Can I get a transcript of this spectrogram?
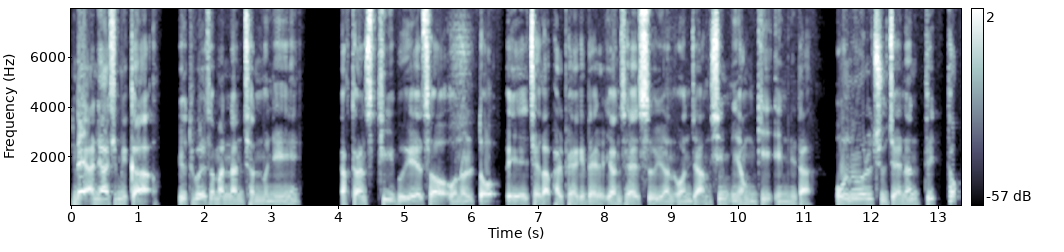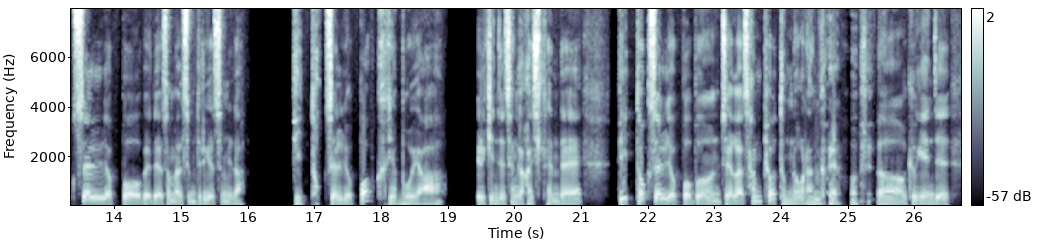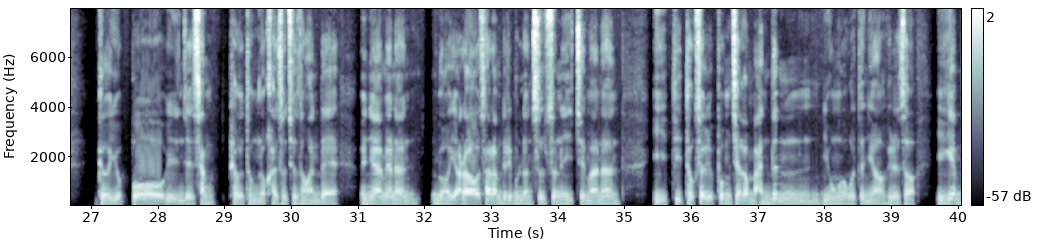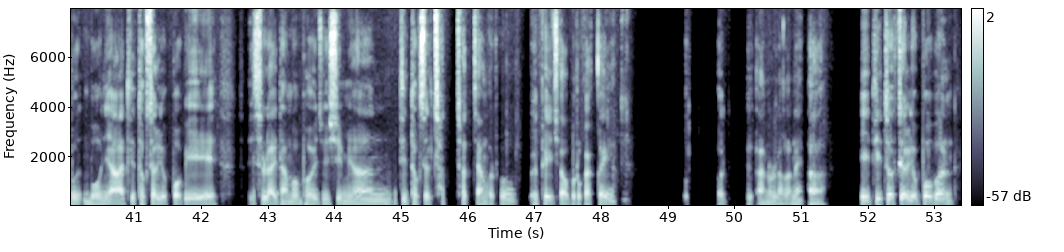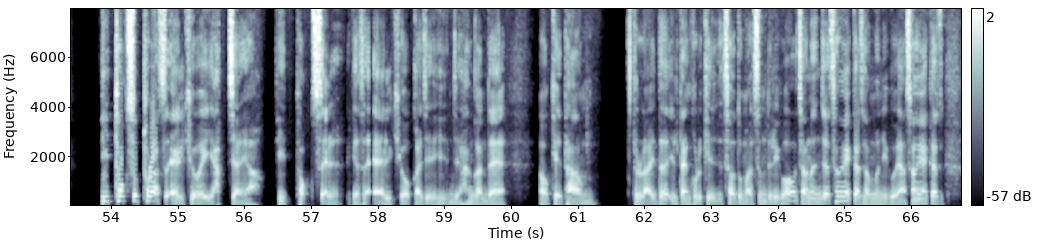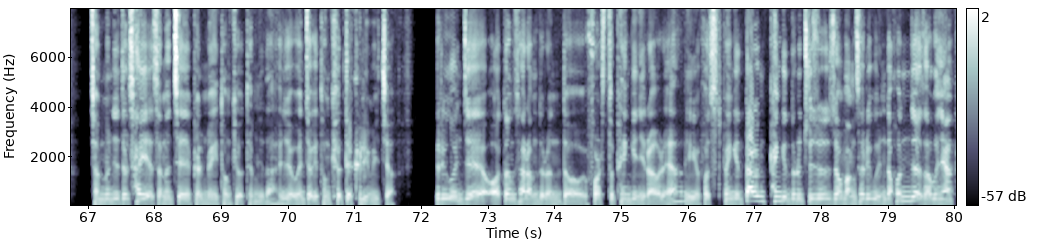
네, 안녕하십니까. 유튜브에서 만난 전문의 닥터한 스티브에서 오늘 또 예, 제가 발표하게 될 연세수의원 원장 심영기입니다. 오늘 주제는 디톡셀요법에 대해서 말씀드리겠습니다. 디톡셀요법? 그게 뭐야? 이렇게 이제 생각하실 텐데 디톡셀요법은 제가 상표 등록을 한 거예요. 어, 그게 이제 그 요법이 이제 상 표 등록해서 죄송한데 왜냐하면은 뭐 여러 사람들이 물론 쓸 수는 있지만은 이 디톡셀 요법은 제가 만든 용어거든요. 그래서 이게 뭐, 뭐냐 디톡셀 요법이 슬라이드 한번 보여주시면 디톡셀 첫, 첫 장으로 페이지 업으로 갈까요? 어, 안 올라가네. 아, 이 디톡셀 요법은 디톡스 플러스 LQO의 약자예요. 디톡셀 그래서 LQO까지 이제 한 건데 오케이 다음 슬라이드 일단 그렇게 서도 말씀드리고 저는 이제 성형외과 전문이고요. 성형외과 전문의들 사이에서는 제 별명이 돈키호테입니다. 이제 왼쪽에 돈키호테 그림이 있죠. 그리고 이제 어떤 사람들은 또 퍼스트 펭귄이라 그래요. 이게 퍼스트 펭귄 다른 펭귄들은 주저주저 망설이고 있는데 혼자서 그냥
